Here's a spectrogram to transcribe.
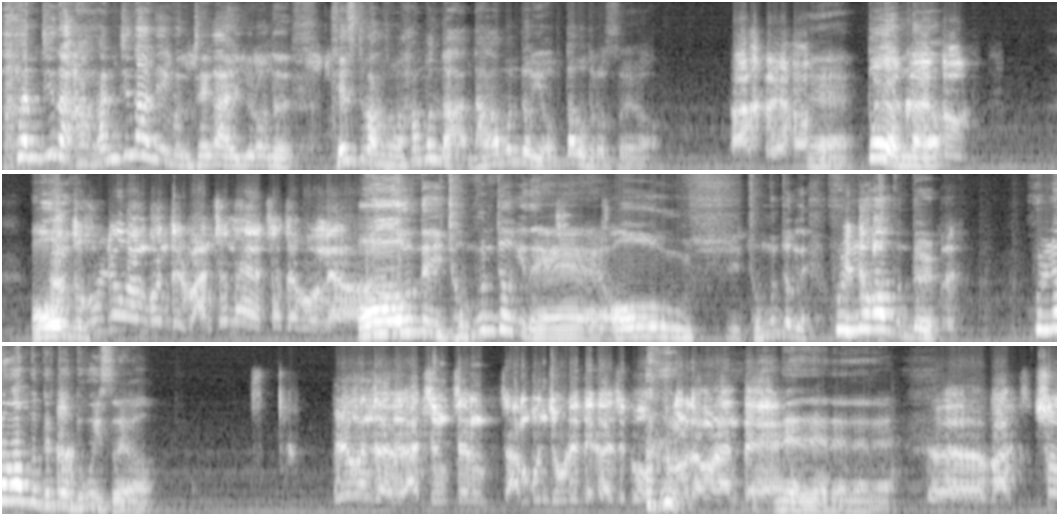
한진아 아 한진아님은 제가 알기로는 게스트 방송 한 번도 아- 나가본 적이 없다고 들었어요. 아, 그래요? 예. 또 없나요? 또 이거- 훌륭한 분들 많잖아요, 찾아보면. 어 근데 이 전문적이네. 어우 씨 전문적이네. 훌륭한 분들 훌륭한 분들 또 누구 있어요? 훌륭한 자, 아, 지금 좀안 본 지 오래돼가지고 가물가물한데, 네네네네네. 그, 막, 춤,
